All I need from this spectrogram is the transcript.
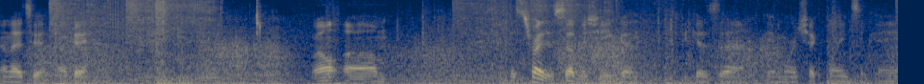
And that's it. Okay. Well, um, let's try the submachine gun because uh, have more checkpoints. Okay.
